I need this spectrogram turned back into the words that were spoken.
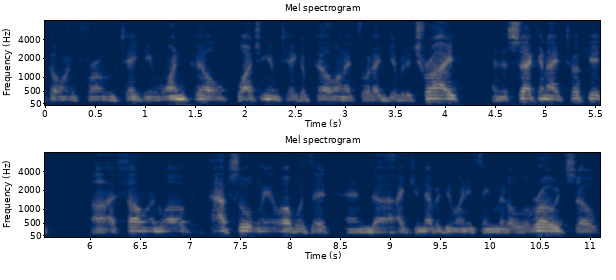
going from taking one pill, watching him take a pill, and I thought I'd give it a try. And the second I took it, uh, I fell in love, absolutely in love with it. And I can never do anything middle of the road. So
